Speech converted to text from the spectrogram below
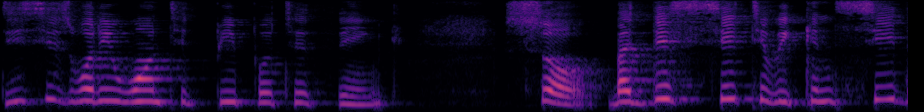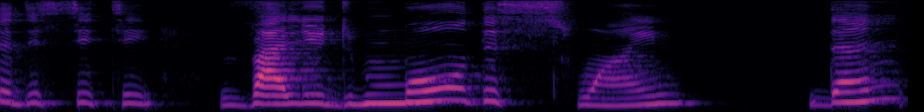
This is what he wanted people to think. So, but this city, we can see that this city valued more the swine than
